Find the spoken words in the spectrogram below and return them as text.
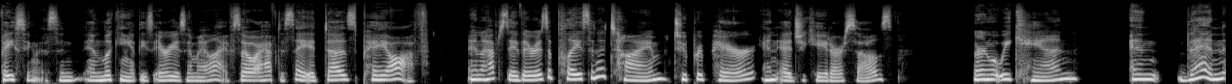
facing this and, and looking at these areas in my life. So I have to say it does pay off. And I have to say there is a place and a time to prepare and educate ourselves, learn what we can, and then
